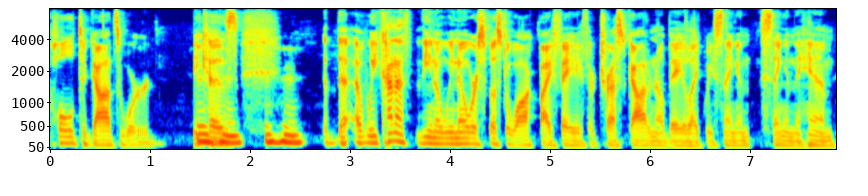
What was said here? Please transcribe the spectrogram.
hold to God's word because mm-hmm, mm-hmm. The, uh, we kind of you know we know we're supposed to walk by faith or trust God and obey like we sing and sing in the hymn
